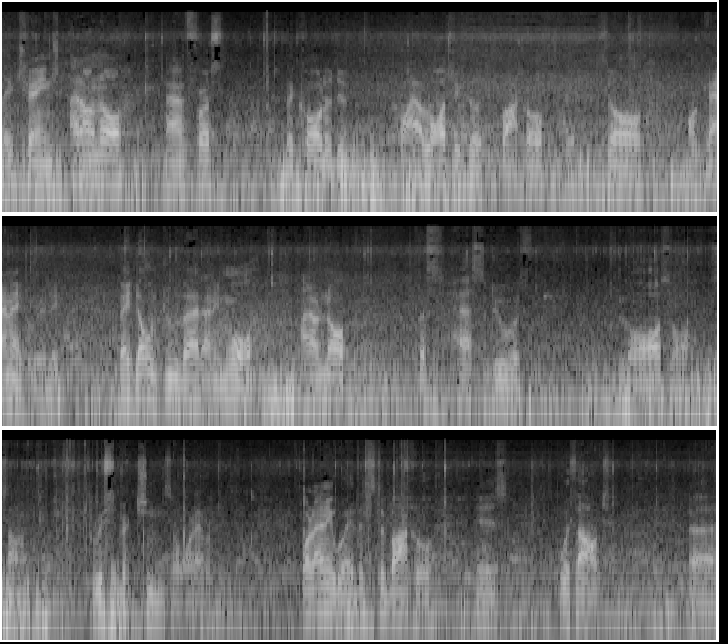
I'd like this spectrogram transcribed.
they changed. I don't know. And first they called it a biological tobacco, so organic really. They don't do that anymore. I don't know this has to do with laws or some restrictions or whatever. But anyway, this tobacco is without uh,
